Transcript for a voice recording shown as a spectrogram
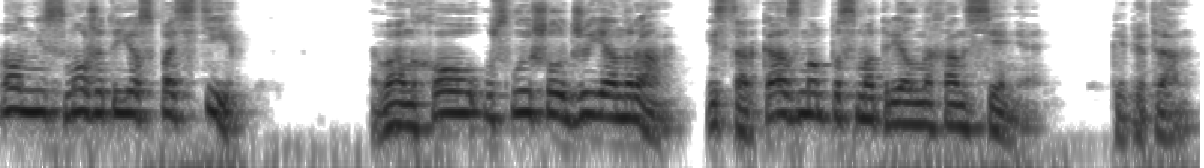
он не сможет ее спасти. Ван Хоу услышал Джи Ян Ран и с сарказмом посмотрел на Хан Сеня. «Капитан,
